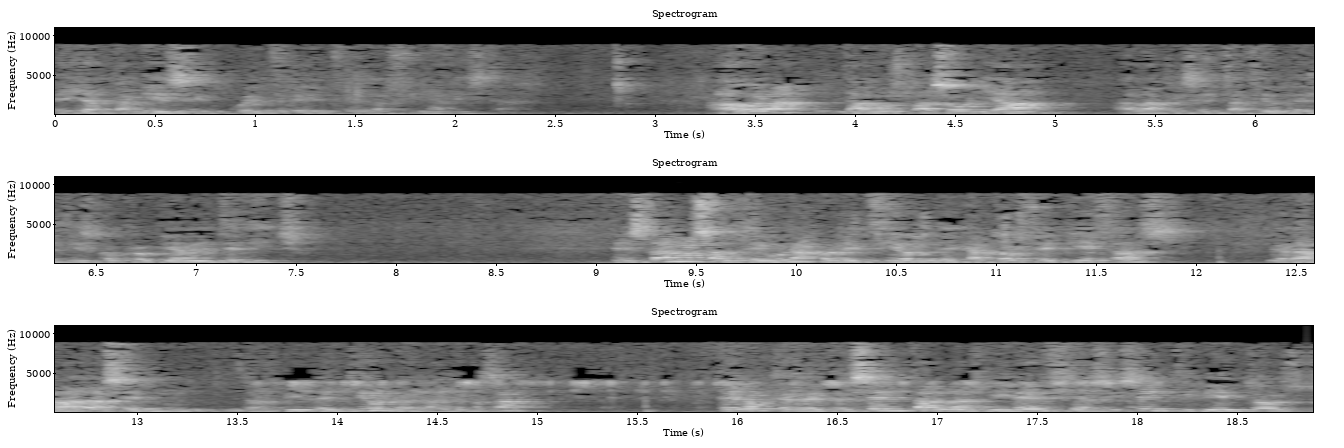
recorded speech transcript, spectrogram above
ella también se encuentre entre las finalistas. Ahora damos paso ya a la presentación del disco propiamente dicho. Estamos ante una colección de 14 piezas grabadas en 2021, el año pasado, pero que representan las vivencias y sentimientos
